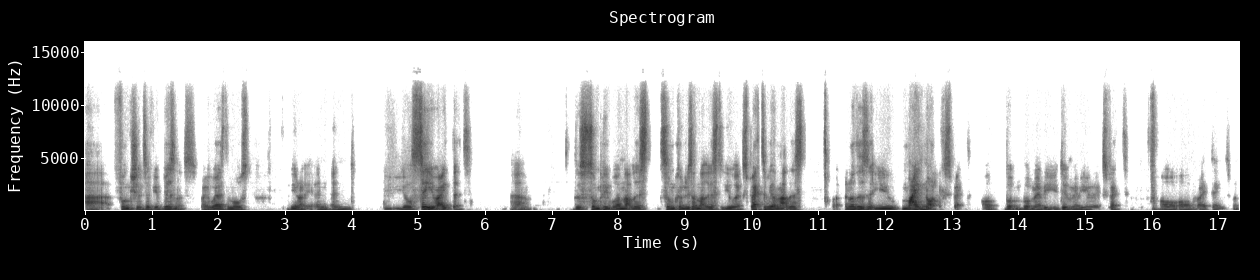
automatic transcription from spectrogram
uh, functions of your business, right? Where's the most, you know, and, and you'll see, right, that um, there's some people on that list, some countries on that list that you'll expect to be on that list, and others that you might not expect, or, but, but maybe you do, maybe you expect all, all the right things, but,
